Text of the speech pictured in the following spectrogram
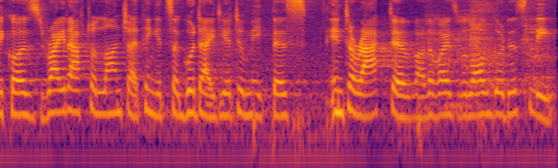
because right after lunch, I think it's a good idea to make this interactive, otherwise we'll all go to sleep.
